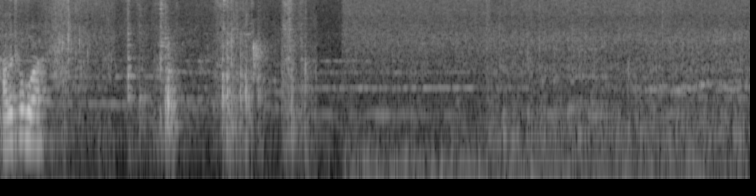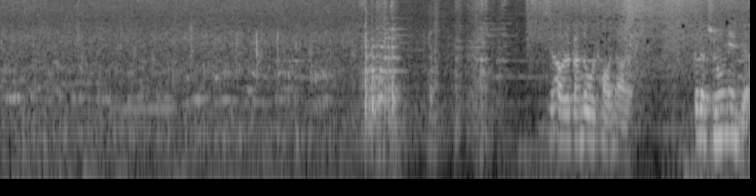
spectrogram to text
好的，出锅。切好的干豆腐焯一下子，搁点食用面煎，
